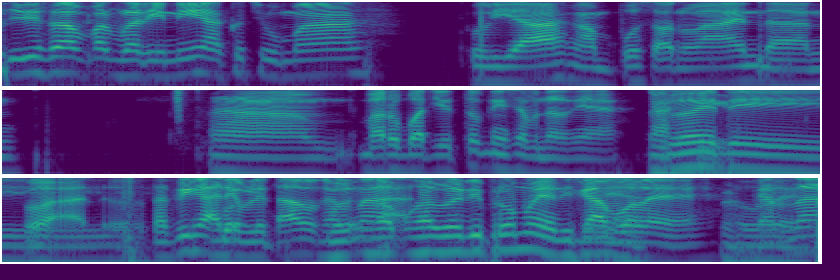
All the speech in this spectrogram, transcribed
Jadi selama 4 bulan ini aku cuma kuliah, ngampus online dan em, baru buat YouTube nih sebenarnya. gue di Waduh, tapi nggak ada yang boleh tahu Boleh- karena nggak nggak boleh dipromo ya di sini nggak ya? boleh. Nggak boleh. Karena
